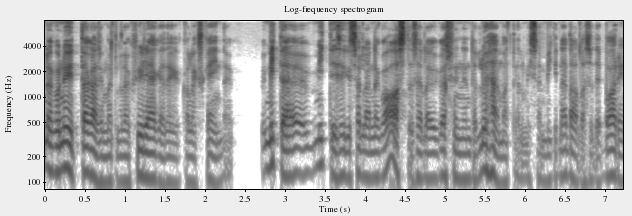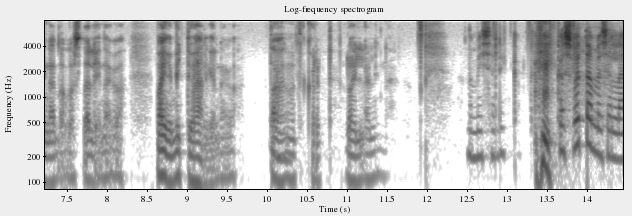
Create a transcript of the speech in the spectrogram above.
nagu nüüd tagasi mõtled oleks üliäge tegelikult oleks käinud nagu mitte mitte isegi selle nagu aastasel aga kasvõi nendel lühematel mis on mingid nädalased ja paarinädalased olid nagu ma ei käinud mitte ühelgi nagu tagasi Mm. mõtled kurat loll olin no mis seal ikka. kas võtame selle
